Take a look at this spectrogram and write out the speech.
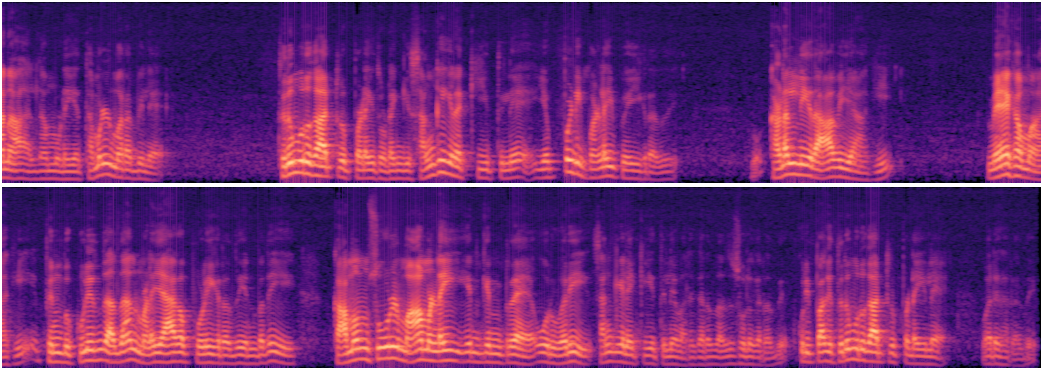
ஆனால் நம்முடைய தமிழ் மரபிலே திருமுருகாற்றுப்படை தொடங்கி சங்க இலக்கியத்திலே எப்படி மழை பெய்கிறது கடல் நீர் ஆவியாகி மேகமாகி பின்பு குளிர்ந்து அதுதான் மழையாக பொழிகிறது என்பதை கமம் சூழ் மாமலை என்கின்ற ஒரு வரி சங்க இலக்கியத்திலே வருகிறது அது சொல்லுகிறது. குறிப்பாக திருமுருகாற்றுப்படையிலே வருகிறது.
